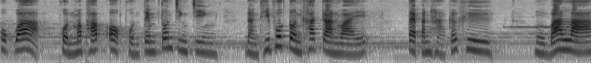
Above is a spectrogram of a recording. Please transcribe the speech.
พบว่าผลมะพร้าออกผลเต็มต้นจริง ๆ ดังที่พวกตนคาดการไว้ แต่ปัญหาก็คือ หมู่บ้านล้าง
